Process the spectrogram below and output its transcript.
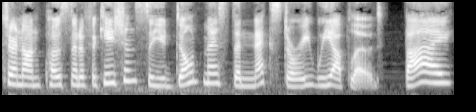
Turn on post notifications so you don't miss the next story we upload. Bye!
